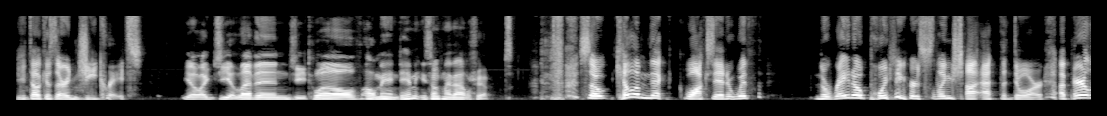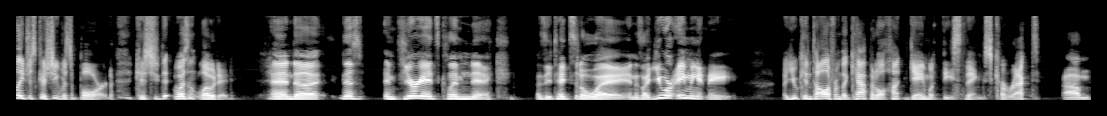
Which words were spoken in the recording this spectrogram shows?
You can tell because they're in G crates. you know, like G11, G12. Oh man, damn it, you sunk my battleship. So Klim Nick walks in with Noredo pointing her slingshot at the door, apparently just because she was bored, because she di- wasn't loaded. And uh, this infuriates Klim Nick as he takes it away and is like, You were aiming at me. You can tell from the Capitol hunt game with these things, correct? Um,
